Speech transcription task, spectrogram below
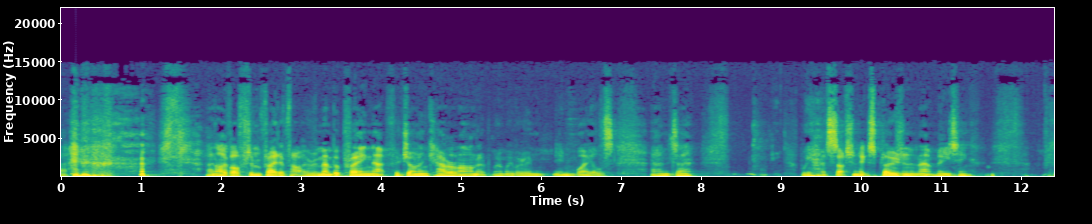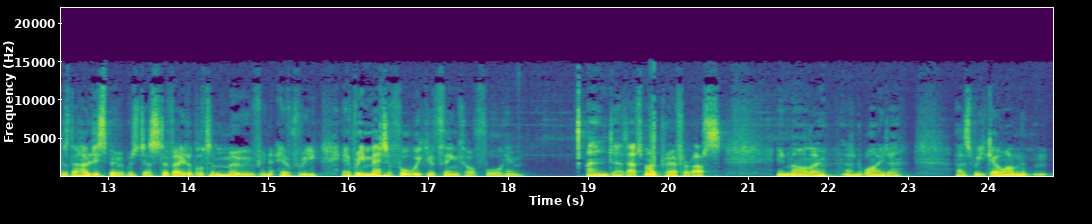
Uh, and I've often prayed, I remember praying that for John and Carol Arnott when we were in, in Wales. And uh, we had such an explosion in that meeting because the Holy Spirit was just available to move in every, every metaphor we could think of for him. And uh, that's my prayer for us in Marlow and wider as we go on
